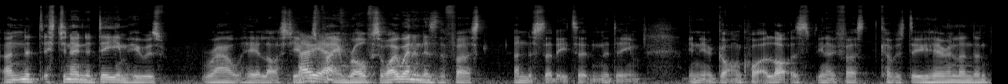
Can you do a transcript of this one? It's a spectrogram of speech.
And do you know Nadim who was Raoul here last year Oh, was yeah. playing Rolf so I went in as the first understudy to Nadim and you know got on quite a lot as you know first covers do here in London.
